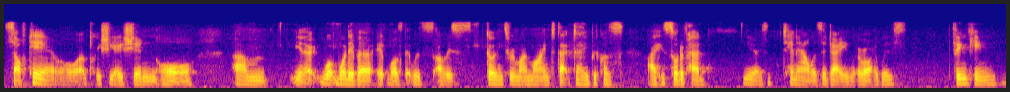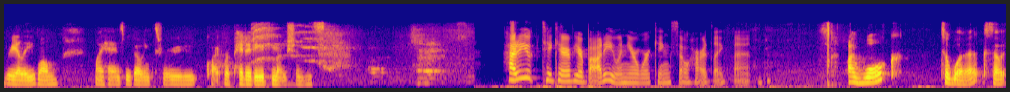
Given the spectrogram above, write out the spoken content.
self care or appreciation or um, you know, whatever it was that was I was going through my mind that day because I sort of had, you know, 10 hours a day where I was thinking really while my hands were going through quite repetitive motions. How do you take care of your body when you're working so hard like that? I walk to work, so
